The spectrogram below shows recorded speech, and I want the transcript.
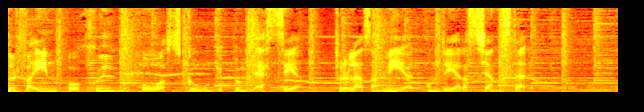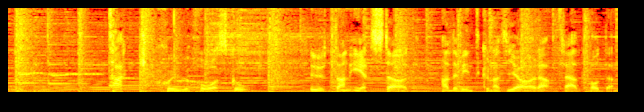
Surfa in på 7hskog.se för att läsa mer om deras tjänster. Tack 7H Skog! Utan ert stöd hade vi inte kunnat göra Trädpodden.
